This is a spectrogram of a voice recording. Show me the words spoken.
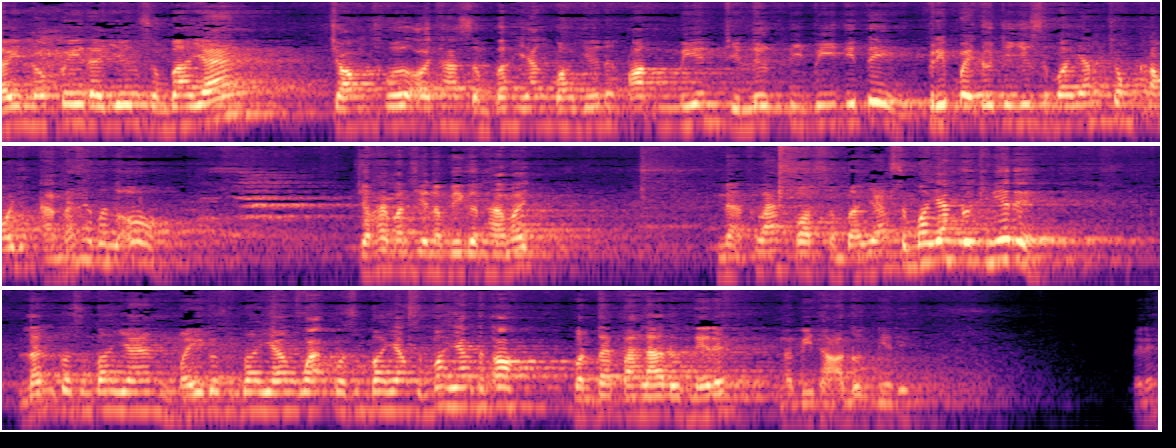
ហើយនៅពេលដែលយើងសម្បះយ៉ាងចង់ធ្វើឲ្យថាសម្បះយ៉ាងរបស់យើងនឹងអត់មានជាលើកទី2ទៀតទេប្រៀបបីដូចជាយើងសម្បះយ៉ាងចុងក្រោយអាហ្នឹងឯងបានល្អចឹងហើយបានជានប៊ីក៏ថាម៉េចអ្នកខ្លះគាត់សម្បះយ៉ាងសម្បះយ៉ាងដូចគ្នាទេលិនក៏សម្បះយ៉ាងមីក៏សម្បះយ៉ាងវាក់ក៏សម្បះយ៉ាងសម្បះយ៉ាងទាំងអស់ប៉ុន្តែប៉ះឡាដូចគ្នាទេនប៊ីថាអត់ដូចគ្នាទេឃើញទេ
